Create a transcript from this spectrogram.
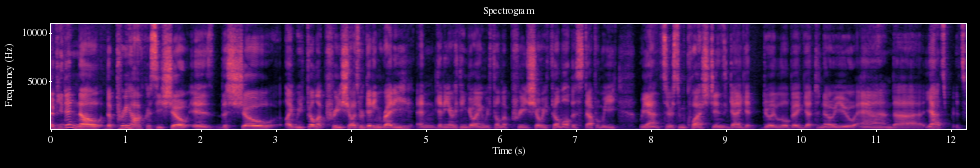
if you didn't know the prehocracy show is the show like we film a pre-show as we're getting ready and getting everything going we film a pre-show we film all this stuff and we we answer some questions gotta get do a little bit get to know you and uh, yeah it's, it's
